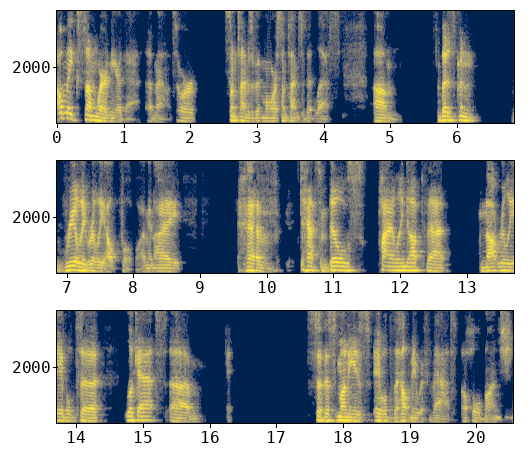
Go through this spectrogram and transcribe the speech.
I'll make somewhere near that amount, or sometimes a bit more, sometimes a bit less. Um, but it's been really, really helpful. I mean, I have had some bills piling up that I'm not really able to look at. Um, so this money is able to help me with that a whole bunch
